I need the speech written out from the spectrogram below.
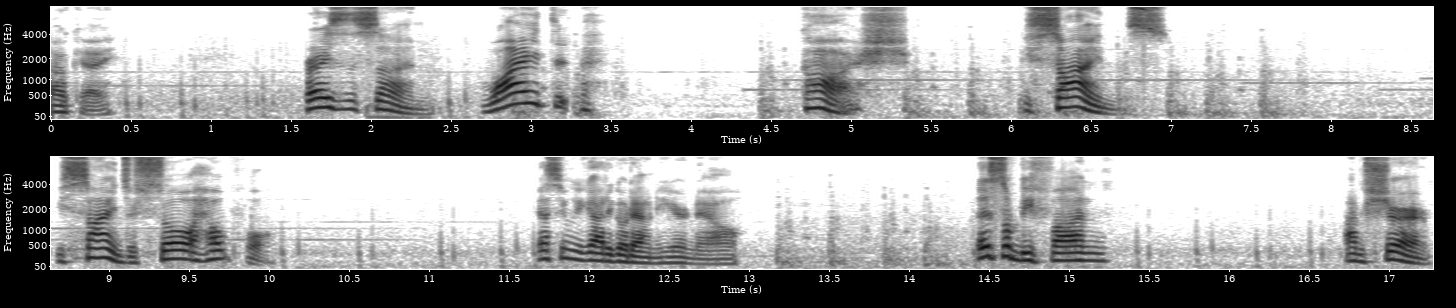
Okay. Praise the sun. Why did... Gosh. These signs. These signs are so helpful. Guessing we gotta go down here now. This'll be fun. I'm sure.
